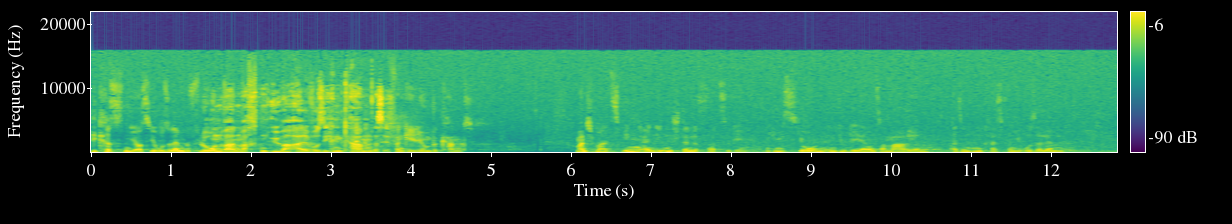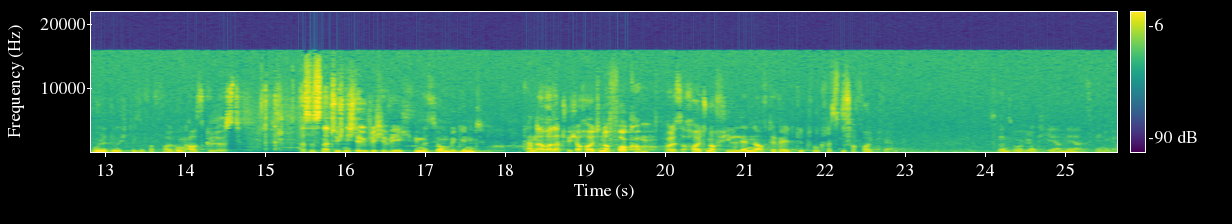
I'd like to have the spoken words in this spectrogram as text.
Die Christen, die aus Jerusalem geflohen waren, machten überall, wo sie hinkamen, das Evangelium bekannt. Manchmal zwingen einen die Umstände vorzugehen. Und die Mission in Judäa und Samarien, also im Umkreis von Jerusalem, wurde durch diese Verfolgung ausgelöst. Das ist natürlich nicht der übliche Weg, wie Mission beginnt, kann aber natürlich auch heute noch vorkommen, weil es auch heute noch viele Länder auf der Welt gibt, wo Christen verfolgt werden. Das werden sogar, glaube ich, eher mehr als weniger.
